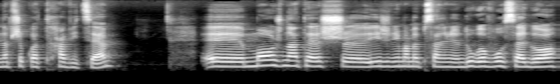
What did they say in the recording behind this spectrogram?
na przykład tchawicę. Y, można też, y, jeżeli mamy psa nie wiem, długowłosego,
